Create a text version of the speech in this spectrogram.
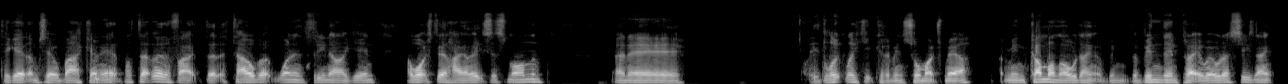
to get themselves back in it, particularly the fact that the Talbot one and three now again. I watched their highlights this morning, and uh, it looked like it could have been so much better. I mean, Cumbernauld, I think have been they've been doing pretty well this season. I think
